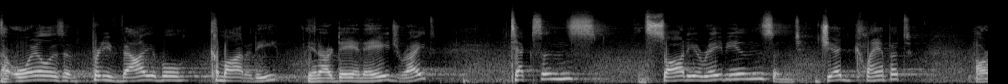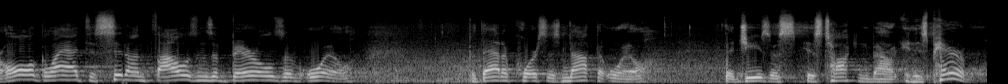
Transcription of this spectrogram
Now, oil is a pretty valuable commodity in our day and age, right? Texans and Saudi Arabians and Jed Clampett are all glad to sit on thousands of barrels of oil. But that, of course, is not the oil that Jesus is talking about in his parable.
